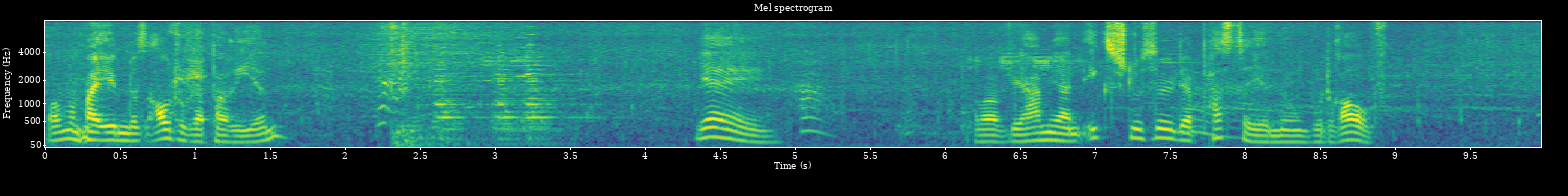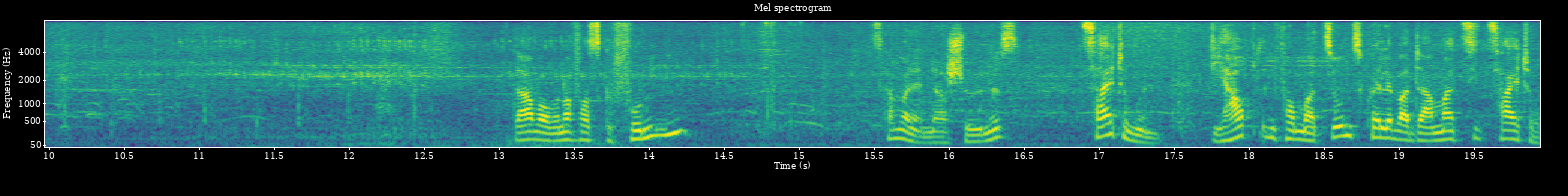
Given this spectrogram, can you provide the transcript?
Wollen wir mal eben das Auto reparieren? Yay. Aber wir haben ja einen X-Schlüssel, der passt ja hier nirgendwo drauf. Da haben wir aber noch was gefunden. Was haben wir denn da Schönes? Zeitungen. Die Hauptinformationsquelle war damals die Zeitung.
